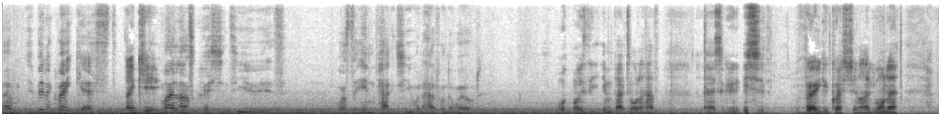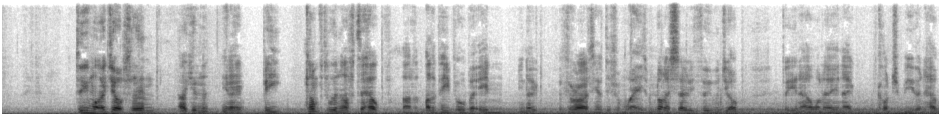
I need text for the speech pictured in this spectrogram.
Um, you've been a great guest. Thank you. My last question to you is what's the impact you want to have on the world? What, what is the impact I want to have? Uh, it's a good, it's a very good question. I want to do my job so then I can, you know, be comfortable enough to help other people, but in you know a variety of different ways. Not necessarily through my job, but you know I want to you know contribute and help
